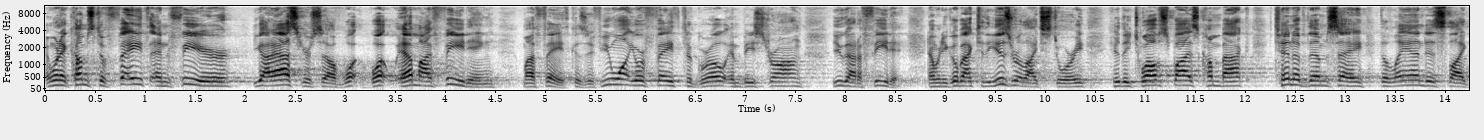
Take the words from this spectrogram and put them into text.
And when it comes to faith and fear, you got to ask yourself, what, what am I feeding my faith? Because if you want your faith to grow and be strong, you got to feed it. Now, when you go back to the Israelite story, here the 12 spies come back. 10 of them say, the land is like,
